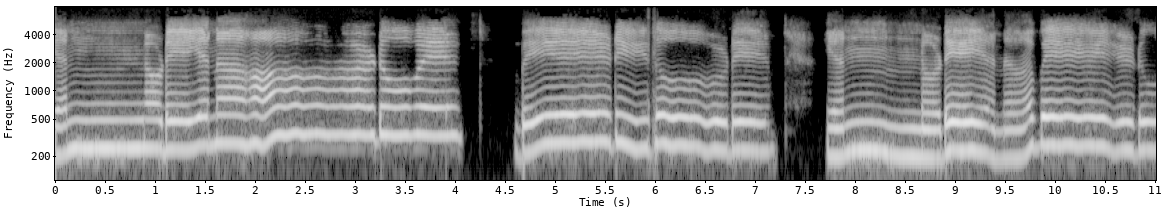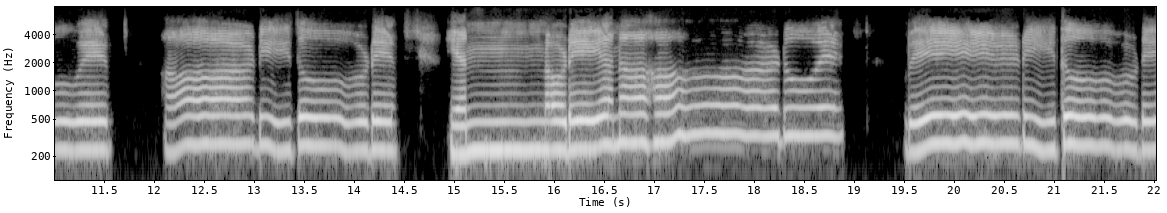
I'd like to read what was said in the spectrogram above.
ಎನ್ನೊಡೆಯನ ಹಾಡುವೆ ಬೇಡಿದೋಡೆ ಎನ್ನೊಡೆಯನ ಬೇಡುವೆ. ಹಾಡಿದೋಡೆ ಎನ್ನೊಡೆಯನ ಹಾಡುವೆ. ಬೇಡಿದೋಡೆ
